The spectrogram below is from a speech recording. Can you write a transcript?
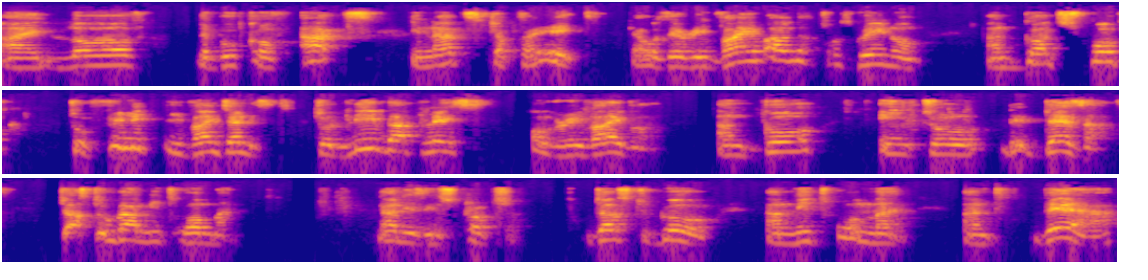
I love the book of Acts. In Acts chapter 8, there was a revival that was going on, and God spoke to Philip the evangelist to leave that place of revival and go into the desert just to go meet one man. That is instruction. Just to go and meet one man. And there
